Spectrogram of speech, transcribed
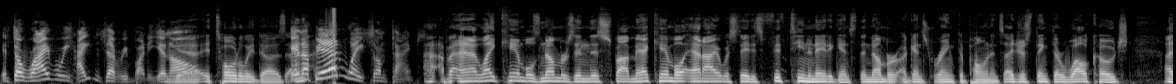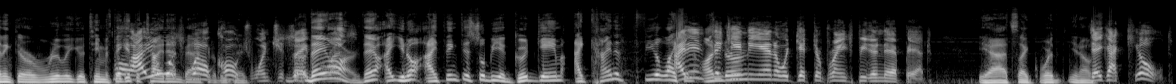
if the rivalry heightens everybody, you know, Yeah, it totally does. in And a I- bad way sometimes. I- and I like Campbell's numbers in this spot. Matt Campbell at Iowa State is 15 and 8 against the number against ranked opponents. I just think they're well coached. I think they're a really good team. If they well, get the tight Iowa's end back, well coached, wouldn't you say? They are. They are. You know, I think this will be a good game. I kind of feel like I didn't under. think Indiana would get their brains beat in that bad. yeah, it's like we're you know. They got killed.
